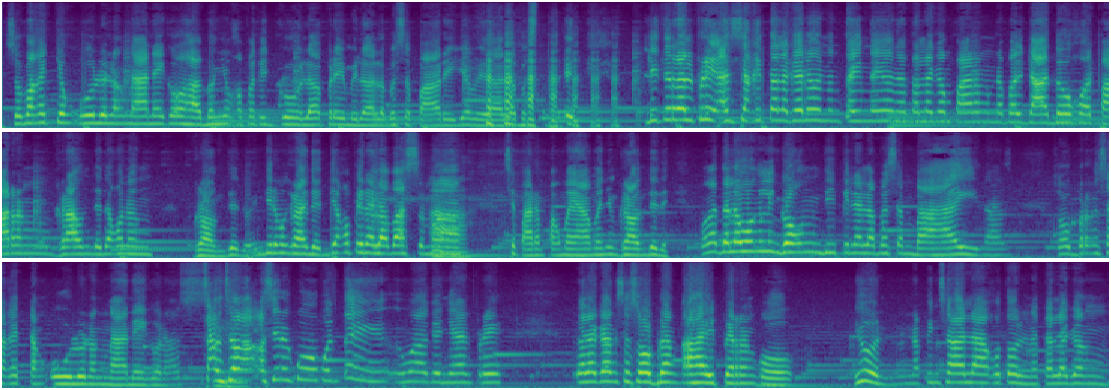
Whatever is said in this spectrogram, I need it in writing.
So bakit yung ulo ng nanay ko habang yung kapatid ko wala pre, may lalabas sa pari niya, may lalabas sa Literal pre, ang sakit talaga noon nung time na yun na talagang parang nabaldado ako at parang grounded ako ng grounded. Oh. Hindi naman grounded, hindi ako pinalabas sa mga Ah. Kasi parang pangmayaman yung grounded eh. Mga dalawang linggo akong hindi pinalabas ang bahay na sobrang sakit ng ulo ng nanay ko na saan ka kasi nagpupunta eh. Mga ganyan pre. Talagang sa sobrang kahyperan ko, yun, napinsala ako tol na talagang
